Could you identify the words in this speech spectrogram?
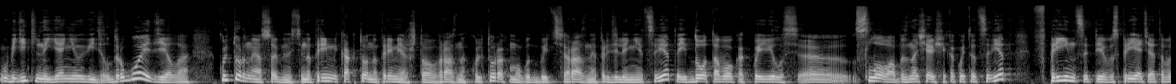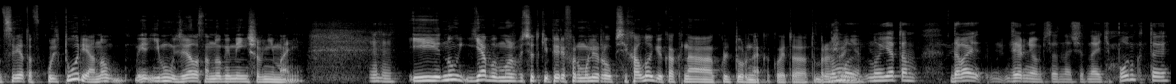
убедительной я не увидел. Другое дело – культурные особенности. Например, как то, например, что в разных культурах могут быть разные определения цвета, и до того, как появилось э, слово, обозначающее какой-то цвет, в принципе, восприятие этого цвета в культуре, оно, ему уделялось намного меньше внимания. Угу. И, ну, я бы, может быть, все-таки переформулировал психологию как на культурное какое-то отображение. Ну, ну, я там... Давай вернемся, значит, на эти пункты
